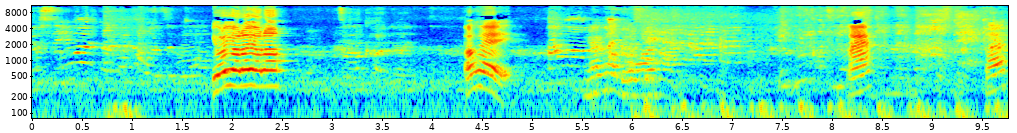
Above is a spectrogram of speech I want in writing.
有十一万看我直播，有了有了。有了怎么可能？，OK，来。来，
